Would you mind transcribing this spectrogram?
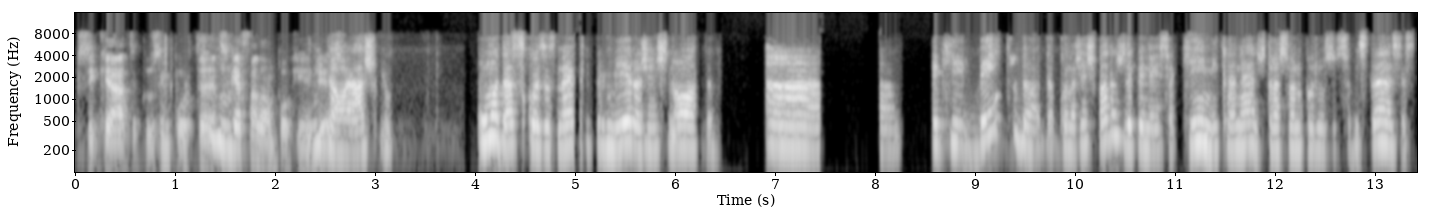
psiquiátricos importantes. Quer falar um pouquinho então, disso? Então, eu acho que uma das coisas né, que primeiro a gente nota ah, é que dentro da, da, quando a gente fala de dependência química, né, de transtorno por uso de substâncias,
